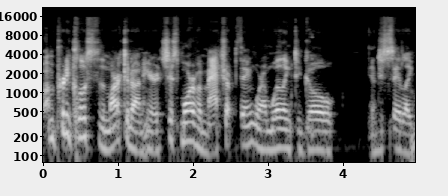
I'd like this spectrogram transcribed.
I'm pretty close to the market on here. It's just more of a matchup thing where I'm willing to go and just say like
